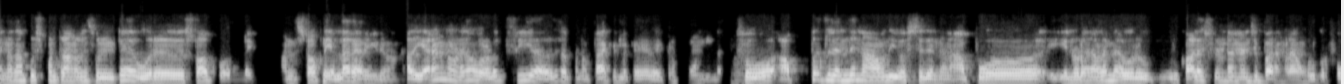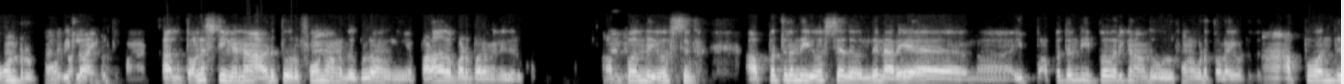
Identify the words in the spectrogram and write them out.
என்னதான் புஷ் பண்றாங்கன்னு சொல்லிட்டு ஒரு ஸ்டாப் வரும். லைக் அந்த ஸ்டாப்ல எல்லாரும் இறங்கிடுவாங்க. அது இறங்கின உடனே தான் ஓரளவுக்கு ஃப்ரீ ஆகுது. அப்ப நான் பாக்கெட்ல கைய வைக்கிறேன் போன் இல்ல. சோ ஓகே அப்பத்துல இருந்து நான் வந்து யோசிச்சது என்ன? அப்போ என்னோட நிலைமை ஒரு ஒரு காலேஜ் ஸ்டூடெண்டா நினைச்சு பாருங்களேன். உங்களுக்கு ஒரு ஃபோன் இருக்கும். வீட்ல வாங்கி கொடுத்துருப்பாங்க அது தொலைச்சிட்டீங்கன்னா அடுத்து ஒரு ஃபோன் வாங்குறதுக்குள்ள நீங்க படாத பாடுபட வேண்டியது இருக்கும். அப்ப வந்து யோசிச்சது அப்பத்துல இருந்து யோசிச்சது வந்து நிறைய இப்ப அப்பத்துல இருந்து இப்ப வரைக்கும் நான் வந்து ஒரு போனை கூட தொலை விட்டது. அப்போ வந்து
